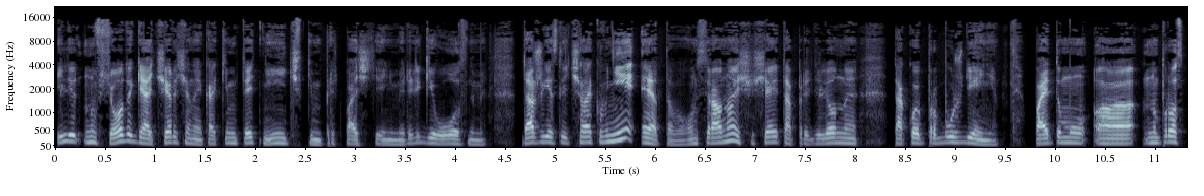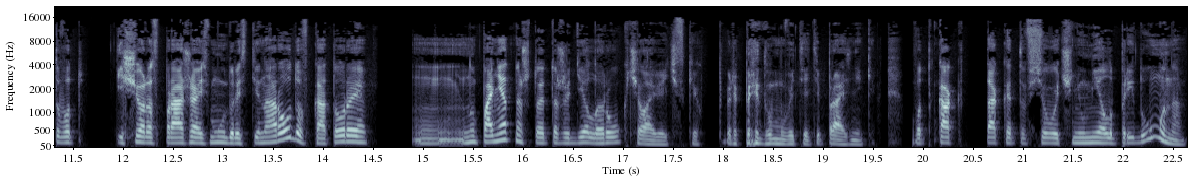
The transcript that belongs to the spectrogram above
или ну, все-таки очерченные какими-то этническими предпочтениями, религиозными, даже если человек вне этого, он все равно ощущает определенное такое пробуждение. Поэтому, э, ну, просто вот еще раз поражаюсь мудрости народов, которые ну, понятно, что это же дело рук человеческих при- придумывать эти праздники. Вот как так это все очень умело придумано,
